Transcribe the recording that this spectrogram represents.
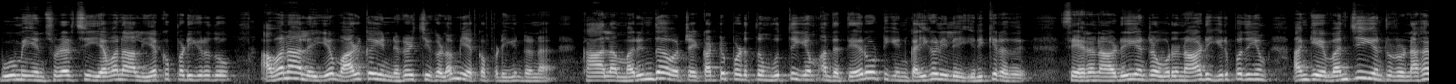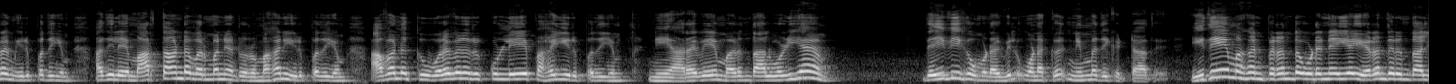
பூமியின் சுழற்சி எவனால் இயக்கப்படுகிறதோ அவனாலேயே வாழ்க்கையின் நிகழ்ச்சிகளும் இயக்கப்படுகின்றன. காலம் அறிந்து அவற்றை கட்டுப்படுத்தும் உத்தியும் அந்த தேரோட்டியின் கைகளிலே இருக்கிறது. சேரநாடு என்ற ஒரு நாடு இருப்பதையும் அங்கே வஞ்சி என்றொரு நகரம் இருப்பதையும் அதிலே மார்த்தாண்டவர்மன் என்றொரு மகன் இருப்பதையும் அவனுக்கு உறவினருக்குள்ளே பகை இருப்பதையும் நீ அறவே மருந்தால் ஒழிய. தெய்வீக உணர்வில் உனக்கு நிம்மதி கிட்டாது. இதே மகன் பிறந்த உடனேயே இறந்திருந்தால்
